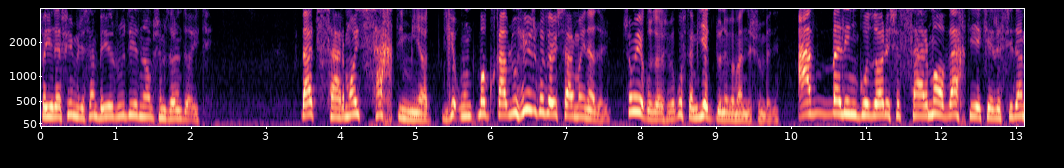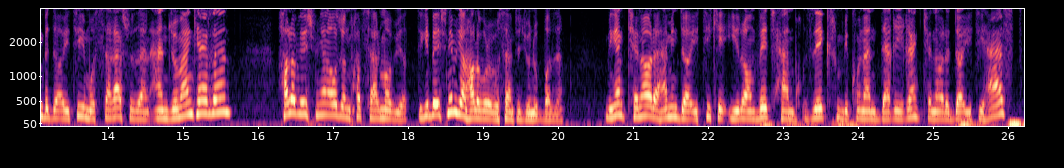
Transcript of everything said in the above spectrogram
و یه دفعه می‌رسن به یه رودی نامشو می‌ذارن دایتی. بعد سرمای سختی میاد. دیگه اون ما قبلو هیچ گزارش سرمایی نداریم. شما یه گزارش بگو. گفتم یک دونه به من نشون بدین. اولین گزارش سرما وقتیه که رسیدن به دایتی مستقر شدن انجمن کردن. حالا بهش میگن آقا جان می‌خواد سرما بیاد. دیگه بهش نمیگن حالا برو به سمت جنوب بازم. میگن کنار همین دایتی که ایران وج هم ذکر می‌کنن دقیقا کنار دایتی هست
